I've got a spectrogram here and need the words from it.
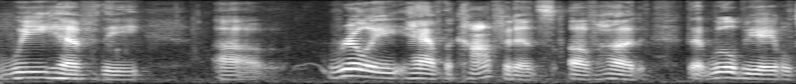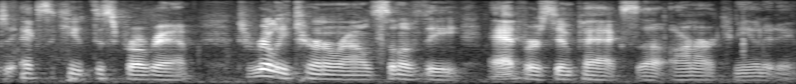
we have the really have the confidence of HUD that we'll be able to execute this program to really turn around some of the adverse impacts on our community.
